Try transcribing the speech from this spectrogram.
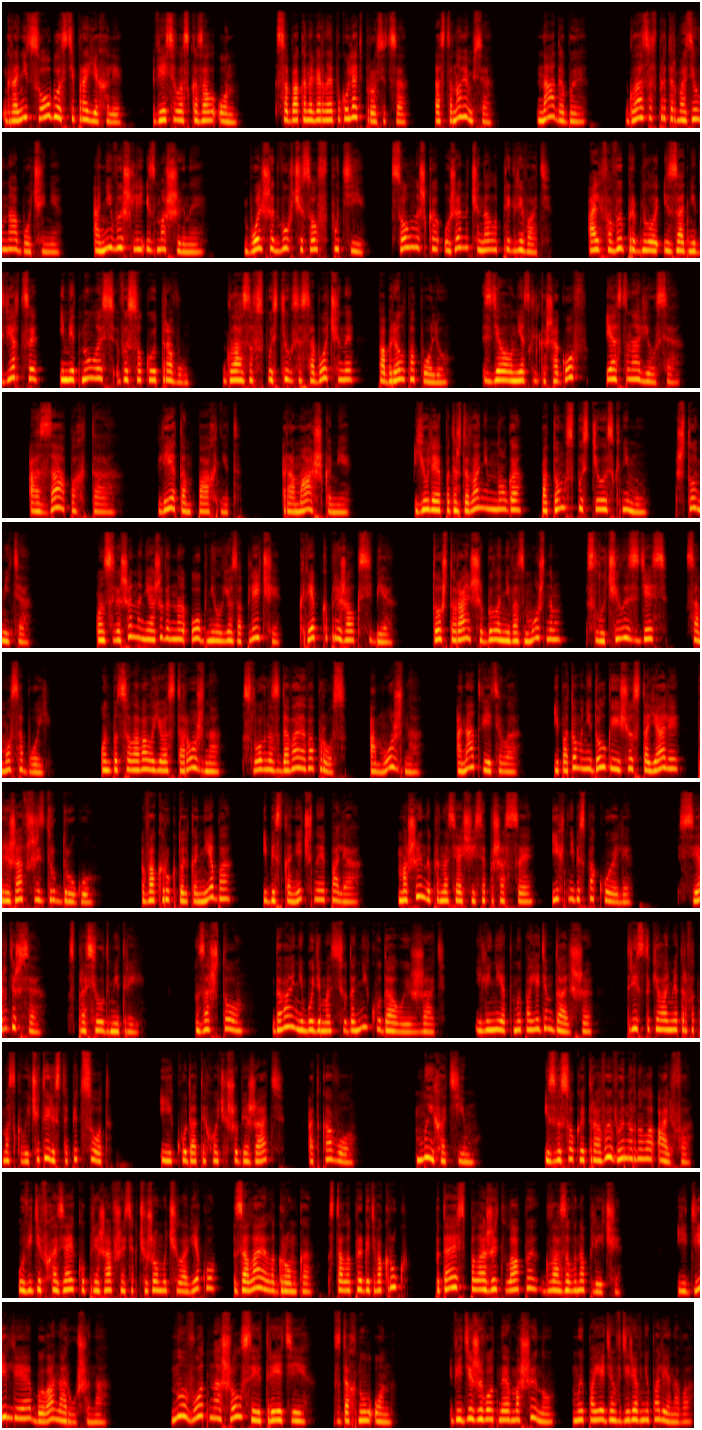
«Границу области проехали», — весело сказал он. Собака, наверное, погулять просится. Остановимся? Надо бы. Глазов притормозил на обочине. Они вышли из машины. Больше двух часов в пути. Солнышко уже начинало пригревать. Альфа выпрыгнула из задней дверцы и метнулась в высокую траву. Глазов спустился с обочины, побрел по полю. Сделал несколько шагов и остановился. А запах-то летом пахнет, ромашками. Юлия подождала немного, потом спустилась к нему. «Что, Митя?» Он совершенно неожиданно обнял ее за плечи, крепко прижал к себе. То, что раньше было невозможным, случилось здесь само собой. Он поцеловал ее осторожно, словно задавая вопрос «А можно?». Она ответила, и потом они долго еще стояли, прижавшись друг к другу. Вокруг только небо и бесконечные поля. Машины, проносящиеся по шоссе, их не беспокоили. «Сердишься?» — спросил Дмитрий. «За что? Давай не будем отсюда никуда уезжать. Или нет, мы поедем дальше. Триста километров от Москвы, четыреста, пятьсот. И куда ты хочешь убежать? От кого?» «Мы хотим». Из высокой травы вынырнула Альфа. Увидев хозяйку, прижавшуюся к чужому человеку, залаяла громко, стала прыгать вокруг, пытаясь положить лапы Глазову на плечи. Идиллия была нарушена. «Ну вот, нашелся и третий», — вздохнул он. «Веди животное в машину, мы поедем в деревню Поленово,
